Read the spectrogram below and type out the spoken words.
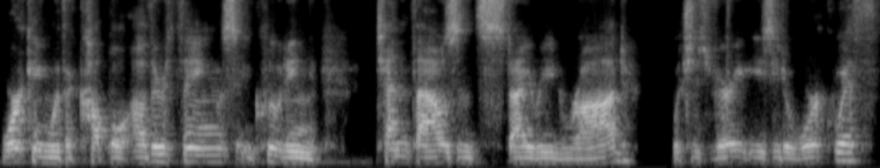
working with a couple other things, including 10,000 styrene rod, which is very easy to work with.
